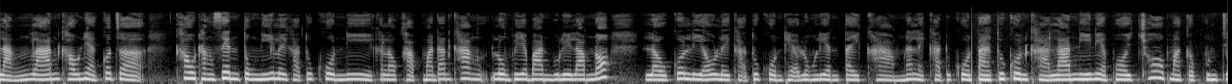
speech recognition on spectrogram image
หลังร้านเขาเนี่ยก็จะเข้าทางเส้นตรงนี้เลยค่ะ ทุกคนนี่เราขับมาด้านข้างโรงพยาบาลบุรีรัมย์เนาะเราก็เลี้ยวเลยค่ะ ทุกคนแถวโรงเรียนไตรครามนั่นแหละค่ะ ทุกคนแต่ทุกคนค่ะร้านนี้เนี่ยพลอยชอบมากับคุณเจ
